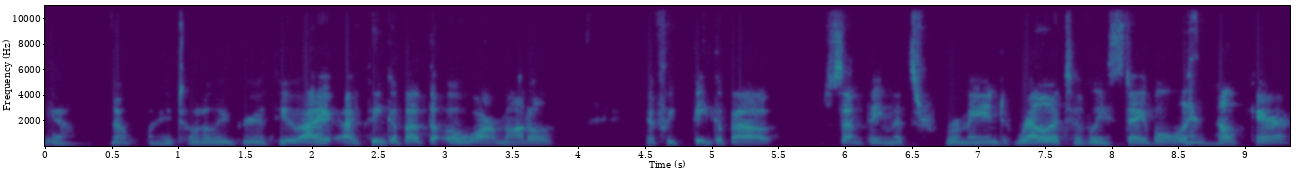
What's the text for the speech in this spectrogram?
Yeah, no, I totally agree with you. I, I think about the OR model. If we think about something that's remained relatively stable in healthcare,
